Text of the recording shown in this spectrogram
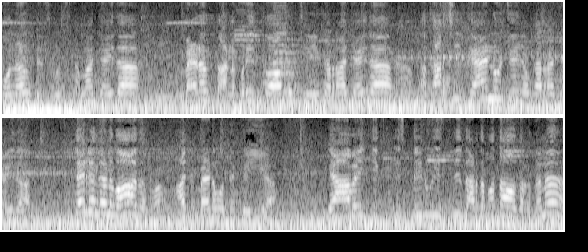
ਉਹਨਾਂ ਨੂੰ ਡਿਸਮਿਸ ਕਰਨਾ ਚਾਹੀਦਾ ਮੈਡਮ ਧਨਪ੍ਰੀਤ ਕੌਰ ਨੂੰ ਚੇਂਜ ਕਰਨਾ ਚਾਹੀਦਾ ਆਕਰਸ਼ੀ ਗੈਨ ਨੂੰ ਚੇਂਜ ਕਰਨਾ ਚਾਹੀਦਾ ਤਿੰਨ ਦਿਨ ਬਾਅਦ ਅੱਜ ਮੈਡਮ ਉੱਥੇ ਗਈ ਆ ਕਿ ਆ ਬਈ ਇੱਕ ਇਸਤਰੀ ਨੂੰ ਇਸਤਰੀ ਦਰਦ ਪਤਾ ਹੋ ਸਕਦਾ ਨਾ।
